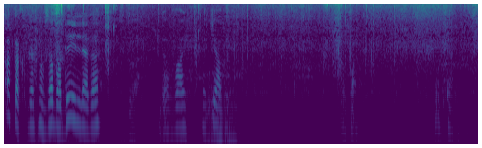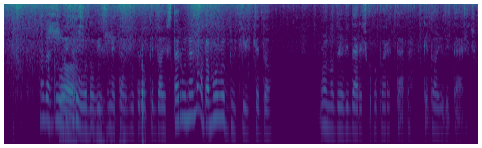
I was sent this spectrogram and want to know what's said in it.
А так прямо забадилля, да? Давай, витягуй. Що там? Що там? Надо ж було Щас. відро воно візьми, та відро кидай. Стару не треба, молоду тільки до. Воно де відеречко поперед тебе. Кидаю відеречко.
